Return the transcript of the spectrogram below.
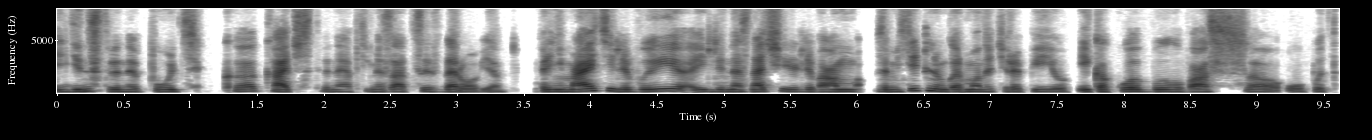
единственный путь к качественной оптимизации здоровья. Принимаете ли вы или назначили ли вам заместительную гормонотерапию и какой был у вас э, опыт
